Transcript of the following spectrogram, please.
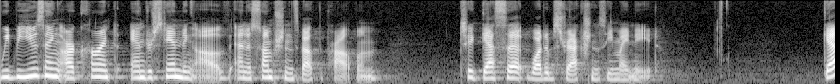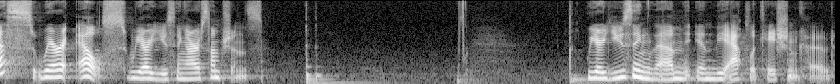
We'd be using our current understanding of and assumptions about the problem to guess at what abstractions we might need. Guess where else we are using our assumptions. We are using them in the application code.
